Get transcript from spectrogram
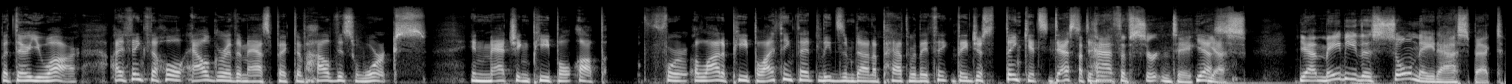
But there you are. I think the whole algorithm aspect of how this works in matching people up for a lot of people, I think that leads them down a path where they think they just think it's destiny. A path of certainty. Yes. Yes. Yeah, maybe the soulmate aspect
